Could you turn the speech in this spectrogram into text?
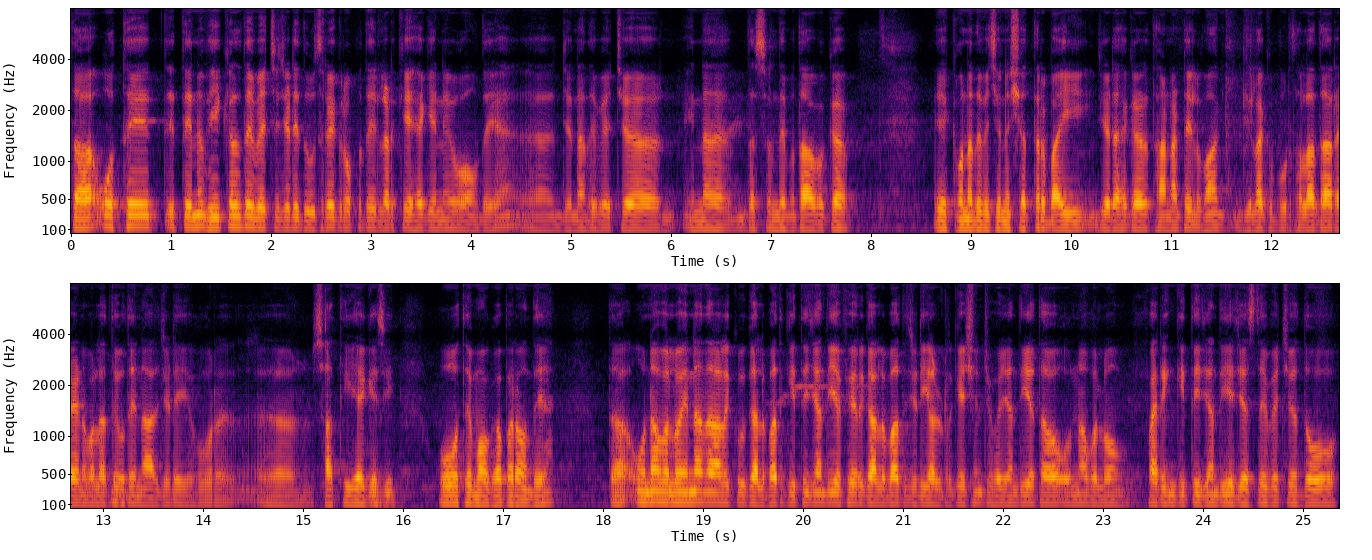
ਤਾਂ ਉੱਥੇ ਤਿੰਨ ਵਹੀਕਲ ਦੇ ਵਿੱਚ ਜਿਹੜੇ ਦੂਸਰੇ ਗਰੁੱਪ ਦੇ ਲੜਕੇ ਹੈਗੇ ਨੇ ਉਹ ਆਉਂਦੇ ਆ ਜਿਨ੍ਹਾਂ ਦੇ ਵਿੱਚ ਇਹਨਾਂ ਦੱਸਣ ਦੇ ਮੁਤਾਬਕ ਇੱਕ ਉਹਨਾਂ ਦੇ ਵਿੱਚ ਨਛੱਤਰ ਬਾਈ ਜਿਹੜਾ ਹੈਗਾ ਥਾਣਾ ਢਿਲਵਾਂ ਜ਼ਿਲ੍ਹਾ ਕਪੂਰਥਲਾ ਦਾ ਰਹਿਣ ਵਾਲਾ ਤੇ ਉਹਦੇ ਨਾਲ ਜਿਹੜੇ ਹੋਰ ਸਾਥੀ ਹੈਗੇ ਸੀ ਉਹ ਉੱਥੇ ਮੌਕਾ ਪਰ ਆਉਂਦੇ ਆ। ਤਾਂ ਉਹਨਾਂ ਵੱਲੋਂ ਇਹਨਾਂ ਨਾਲ ਕੋਈ ਗੱਲਬਾਤ ਕੀਤੀ ਜਾਂਦੀ ਹੈ ਫਿਰ ਗੱਲਬਾਤ ਜਿਹੜੀ ਅਲਟਰਕੇਸ਼ਨ 'ਚ ਹੋ ਜਾਂਦੀ ਹੈ ਤਾਂ ਉਹਨਾਂ ਵੱਲੋਂ ਫਾਇਰਿੰਗ ਕੀਤੀ ਜਾਂਦੀ ਹੈ ਜਿਸ ਦੇ ਵਿੱਚ ਦੋ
